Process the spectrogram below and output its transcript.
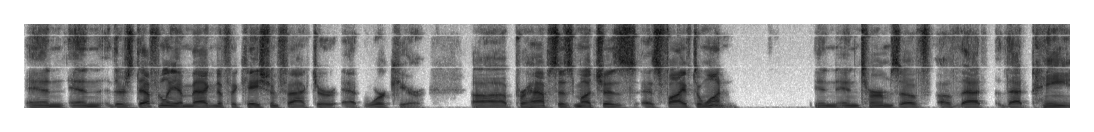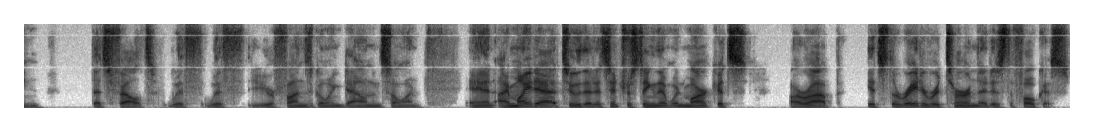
And, and there's definitely a magnification factor at work here, uh, perhaps as much as, as five to one in, in terms of, of that, that pain that's felt with, with your funds going down and so on. And I might add too that it's interesting that when markets are up, it's the rate of return that is the focus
